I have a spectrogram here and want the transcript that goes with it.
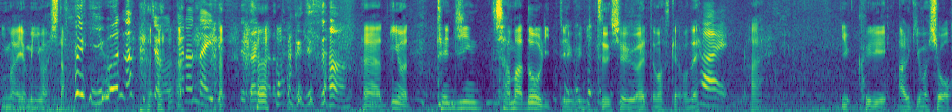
今読みました。言わなくちゃわからないですってだから拓司さん。今天神様通りっていうふうに通称言われてますけどね、はい。はい、ゆっくり歩きましょ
